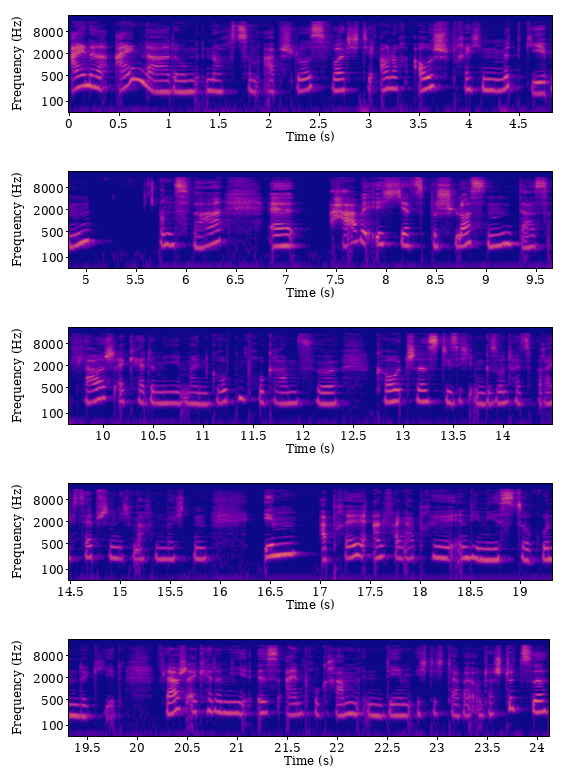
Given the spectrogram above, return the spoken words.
eine Einladung noch zum Abschluss wollte ich dir auch noch aussprechen, mitgeben. Und zwar äh, habe ich jetzt beschlossen, dass Flourish Academy mein Gruppenprogramm für Coaches, die sich im Gesundheitsbereich selbstständig machen möchten, im April, Anfang April in die nächste Runde geht. Flausch Academy ist ein Programm, in dem ich dich dabei unterstütze,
